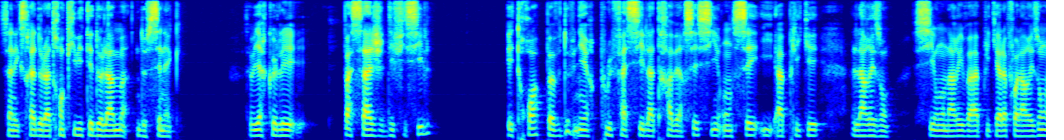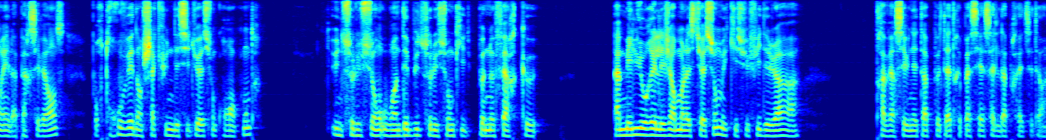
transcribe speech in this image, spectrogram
C'est un extrait de La tranquillité de l'âme de Sénèque. Ça veut dire que les passages difficiles, étroits, peuvent devenir plus faciles à traverser si on sait y appliquer la raison. Si on arrive à appliquer à la fois la raison et la persévérance pour trouver dans chacune des situations qu'on rencontre une solution ou un début de solution qui peut ne faire que améliorer légèrement la situation, mais qui suffit déjà à traverser une étape peut-être et passer à celle d'après, etc.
